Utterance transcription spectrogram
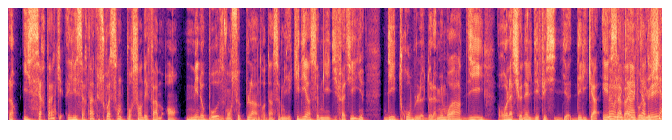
Alors, il est, certain il est certain que 60% des femmes en ménopause vont se plaindre d'insomnie. Et qui dit insomnie dit fatigue, dit trouble de la mémoire, dit relationnel délicat, et ça va évoluer.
